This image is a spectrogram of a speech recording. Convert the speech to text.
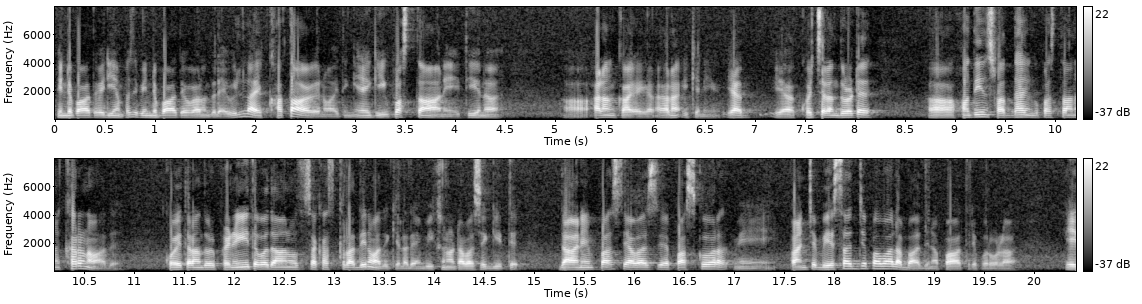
පින්නපාත වැඩියන් පස්සේ පින්නපාතේ වරන්දලා ඇවිල්ලා ඒ කතා වෙනවා. ඉතින් ඒගේ උපස්ථානයේ තියෙන අලංකාරය ඒ කියන්නේ එයා කොච්චරන් දුරට හොඳින් ශ්‍රද්ධාවෙන් උපස්ථාන කරනවද? කොයිතරම් දුර ප්‍රණීතව දානවත් සකස් කරලා දෙනවද කියලා. දැන් භික්ෂුණාට අවශ්‍ය ගීත දාණයෙන් පස්සේ අවශ්‍ය පස්කෝර මේ පංච බේසජ්‍ය පවා ලබා දෙන පාත්‍රය පුරවලා ඒ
